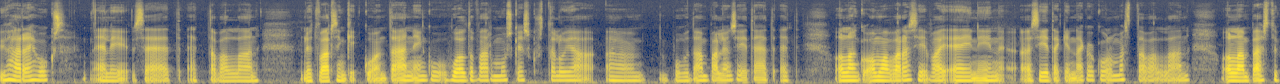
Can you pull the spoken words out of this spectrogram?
yhä rehuksi. Eli se, että et tavallaan nyt varsinkin kun on tämä niinku huoltovarmuuskeskustelu ja ää, puhutaan paljon siitä, että et ollaanko omavaraisia vai ei, niin siitäkin näkökulmasta tavallaan ollaan päästy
